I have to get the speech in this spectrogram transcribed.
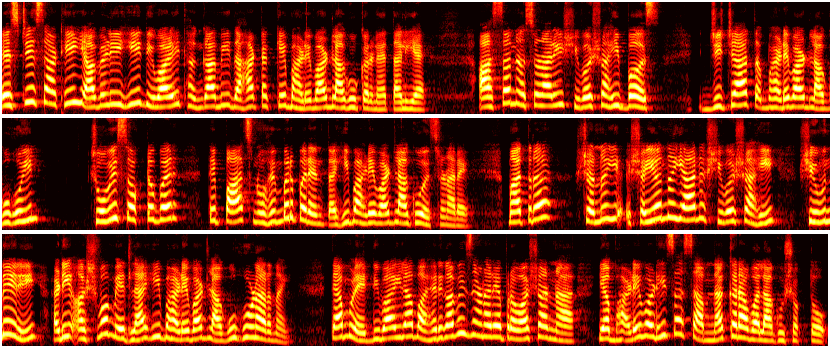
एस टीसाठी यावेळीही दिवाळीत हंगामी दहा टक्के भाडेवाढ लागू करण्यात आली आहे. आसन असणारी शिवशाही बस जिच्यात भाडेवाढ लागू होईल. चोवीस ऑक्टोबर ते पाच नोव्हेंबरपर्यंत ही भाडेवाढ लागू असणार आहे. मात्र शन शयनयान शिवशाही शिवनेरी आणि अश्वमेधला ही भाडेवाढ लागू होणार नाही. त्यामुळे दिवाळीला बाहेरगावी जाणाऱ्या प्रवाशांना या भाडेवाढीचा सामना करावा लागू शकतो.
